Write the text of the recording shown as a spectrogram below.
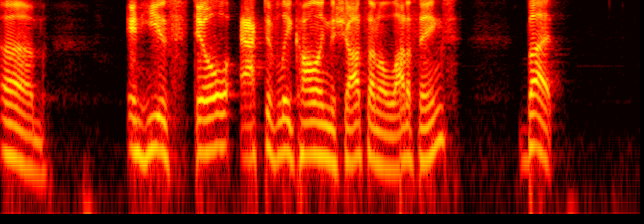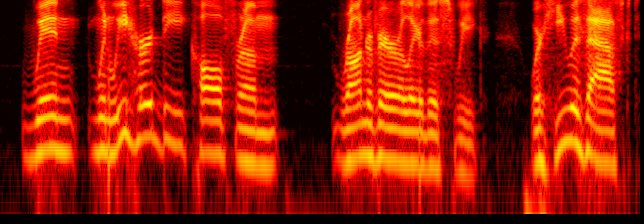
Um, and he is still actively calling the shots on a lot of things. But when when we heard the call from Ron Rivera earlier this week, where he was asked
